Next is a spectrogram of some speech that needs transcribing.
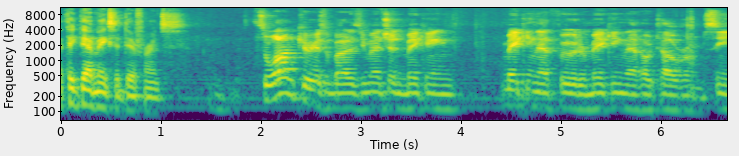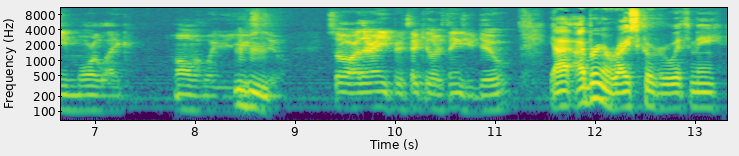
I think that makes a difference. So what I'm curious about is you mentioned making making that food or making that hotel room seem more like home and what you're used Mhm. to. So are there any particular things you do? Yeah, I, I bring a rice cooker with me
